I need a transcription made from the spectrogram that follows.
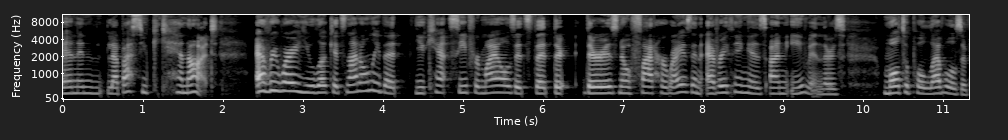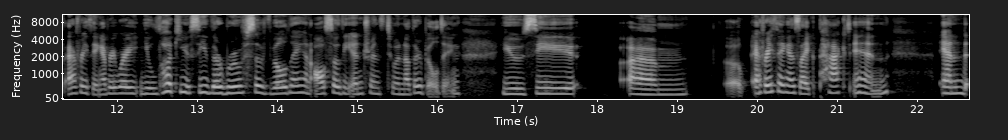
And in La Paz, you cannot everywhere you look, it's not only that you can't see for miles, it's that there, there is no flat horizon. Everything is uneven. There's multiple levels of everything. Everywhere you look, you see the roofs of building and also the entrance to another building. You see um, uh, everything is like packed in, and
